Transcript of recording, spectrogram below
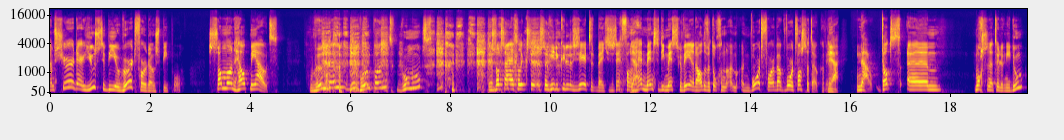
I'm sure there used to be a word for those people. Someone help me out. Wumben, wumpend, woemoed. Dus wat ze eigenlijk, ze, ze ridiculiseert het een beetje. Ze zegt van, Ja. hè, mensen die menstrueren, daar hadden we toch een, een, een woord voor. Welk woord was dat ook alweer? Ja. Nou, dat ehm, mocht ze natuurlijk niet doen.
